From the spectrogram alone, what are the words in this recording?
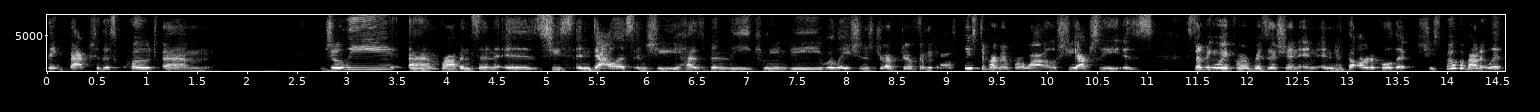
think back to this quote um, jolie um, robinson is she's in dallas and she has been the community relations director for the dallas police department for a while she actually is stepping away from her position and in the article that she spoke about it with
